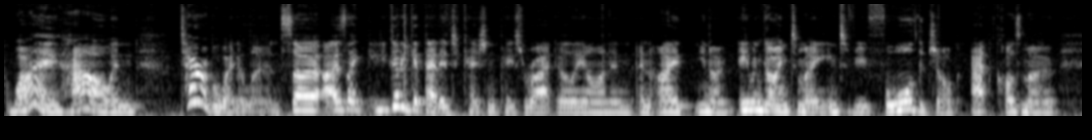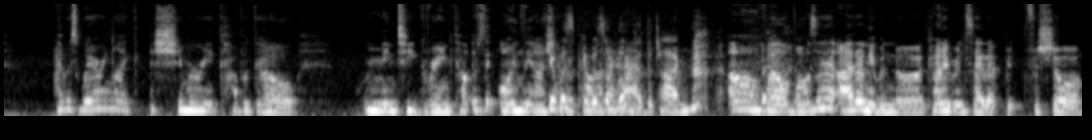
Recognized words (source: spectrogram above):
Why? How? And terrible way to learn. So I was like, you got to get that education piece right early on. And and I, you know, even going to my interview for the job at Cosmo, I was wearing like a shimmery CoverGirl minty green color. It was the only eyeshadow It was it was a look had. at the time. Oh well, was it? I don't even know. I can't even say that for sure.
